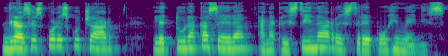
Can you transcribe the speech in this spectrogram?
Gracias por escuchar. Lectura casera, Ana Cristina Restrepo Jiménez.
